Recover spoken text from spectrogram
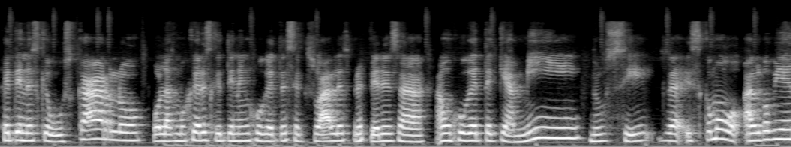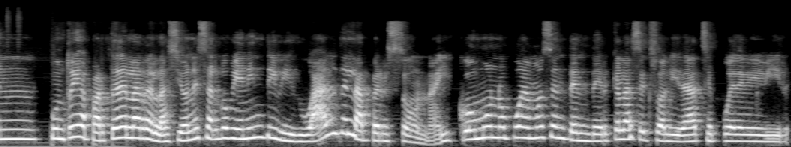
que tienes que buscarlo, o las mujeres que tienen juguetes sexuales, prefieres a, a un juguete que a mí, no sé, o sea, es como algo bien, punto y aparte de la relación, es algo bien individual de la persona. Y cómo no podemos entender que la sexualidad se puede vivir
